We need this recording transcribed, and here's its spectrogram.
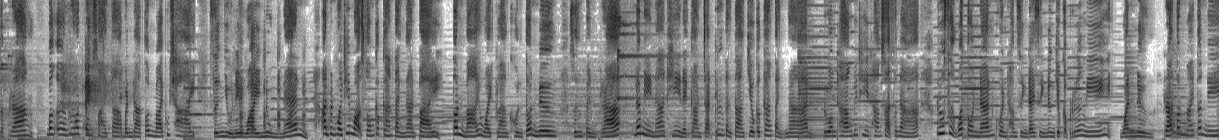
สะพรั่งบังเอิญรอดพ้นสายตาบรรดาต้นไม้ผู้ชาย ซึ่งอยู่ในวัยหนุ่มแน่น อันเป็นวัยที่เหมาะสมกับการแต่งงานไป ต้นไม้วัยกลางคนต้นหนึ่ง ซึ่งเป็นพระและมีหน้าที่ในการจัดเรื่องต่างๆ เกี่ยวกับการแต่งงาน รวมทั้งพิธีทางศาสนา รู้สึกว่าตนนั้นควรทำสิ่งใดสิ่งหนึ่งเกี่ยวกับเรื่องนี้ วันหนึ่ง พระต้นไม้ต้นนี้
